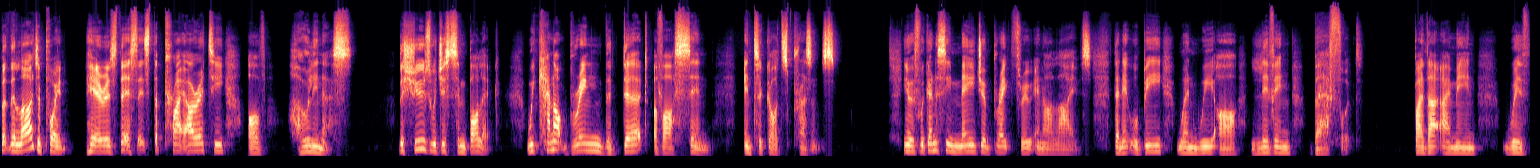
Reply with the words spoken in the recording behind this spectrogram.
But the larger point here is this it's the priority of holiness. The shoes were just symbolic. We cannot bring the dirt of our sin into God's presence. You know, if we're going to see major breakthrough in our lives, then it will be when we are living barefoot. By that I mean with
